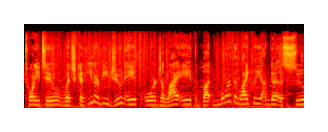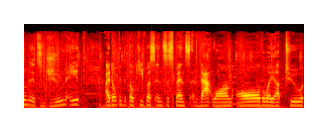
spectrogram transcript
22, which could either be June 8th or July 8th, but more than likely, I'm going to assume it's June 8th I don't think that they'll keep us in suspense that long, all the way up to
